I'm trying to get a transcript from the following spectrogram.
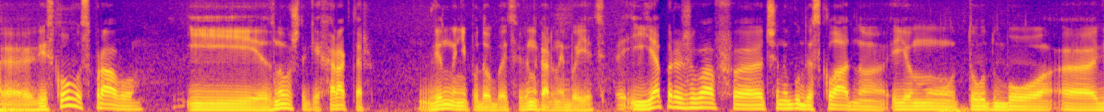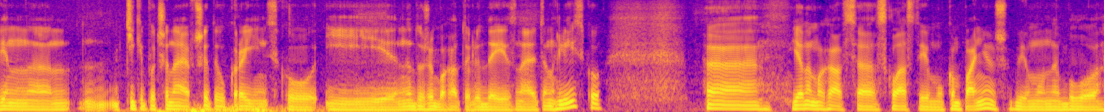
е, військову справу, і знову ж таки характер. Він мені подобається, він гарний боєць. І я переживав, е, чи не буде складно йому тут, бо е, він е, тільки починає вчити українську, і не дуже багато людей знають англійську. Е, Я намагався скласти йому компанію, щоб йому не було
